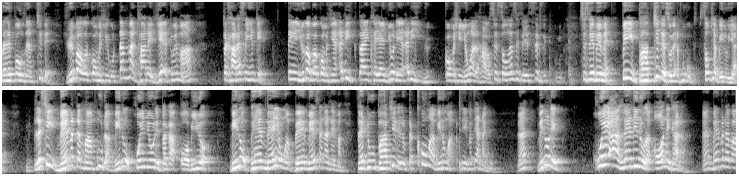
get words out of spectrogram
ဘယ်ပုံစံဖြစ်တယ်ရွေးကောက်ပွဲကော်မရှင်ကိုတတ်မှတ်ထားတဲ့ရက်အတွင်းမှာတခါတည်းစည်ရင်တင်တင်ရွေးကောက်ပွဲကော်မရှင်ကအဲ့ဒီတိုင်းခရိုင်မြို့နယ်ကအဲ့ဒီကော်မရှင်ရုံးကဟာကိုစစ်စုံစမ်းစစ်ဆေးစစ်စစ်ဆေးပေးမယ်ပြီးရင်ဘာဖြစ်တယ်ဆိုတဲ့အမှုကိုဆုံးဖြတ်ပေးလို့ရတယ်လက်ရှိမဲမတမာမှုတာမင်းတို့ခွေးမျိုးတွေဘက်ကអော်ပြီးတော့မင်းတို့ဘယ်မဲယုံကဘယ်မဲဆန္ဒနယ်မှာဘယ်သူဘာဖြစ်တယ်လို့တခုမှမင်းတို့မှအဖြေမပြနိုင်ဘူးဟမ်မင်းတို့တွေခွေးအားလှမ်းနေလို့လားអော်နေကြတာ ဟမ်မဲမတမာ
